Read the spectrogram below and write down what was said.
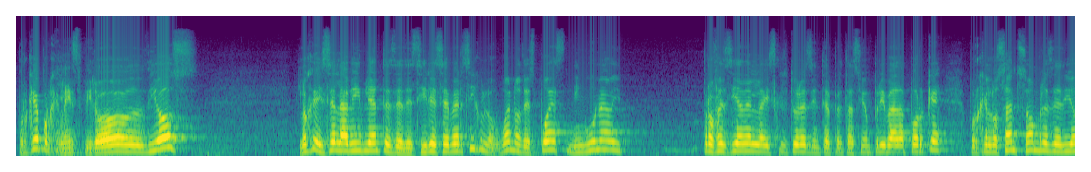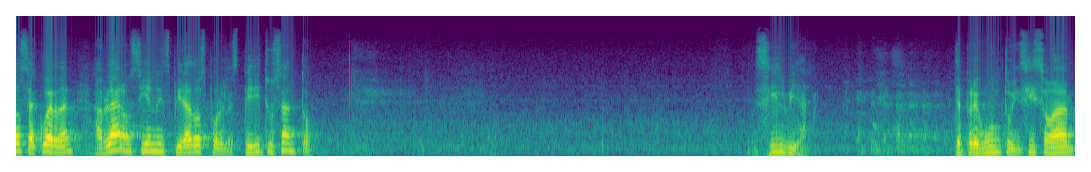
¿Por qué? Porque la inspiró Dios. Lo que dice la Biblia antes de decir ese versículo. Bueno, después, ninguna profecía de la escritura es de interpretación privada. ¿Por qué? Porque los santos hombres de Dios, ¿se acuerdan? Hablaron siendo inspirados por el Espíritu Santo. Silvia, te pregunto, inciso A,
